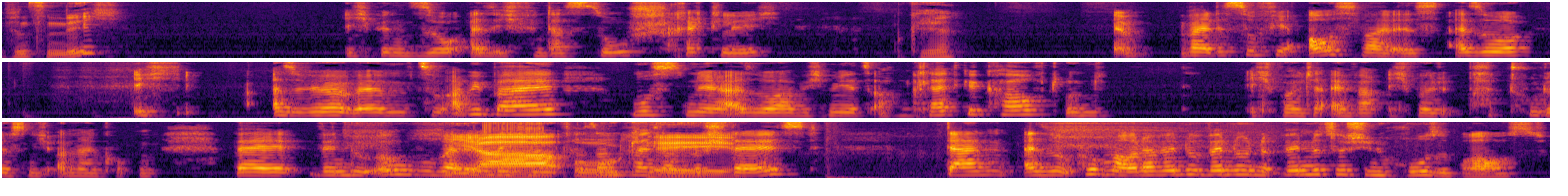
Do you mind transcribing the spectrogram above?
Findest du nicht? Ich bin so, also ich finde das so schrecklich, Okay. äh, weil das so viel Auswahl ist. Also ich, also wir ähm, zum Abiball mussten wir, also habe ich mir jetzt auch ein Kleid gekauft und ich wollte einfach, ich wollte partout das nicht online gucken. Weil wenn du irgendwo bei Ja, irgendwelchen Versandhäusern okay. bestellst, dann, also guck mal, oder wenn du, wenn du, wenn du zum Beispiel eine Hose brauchst,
